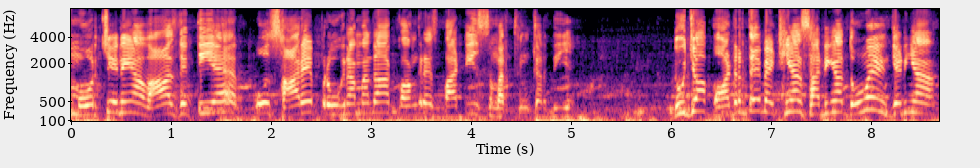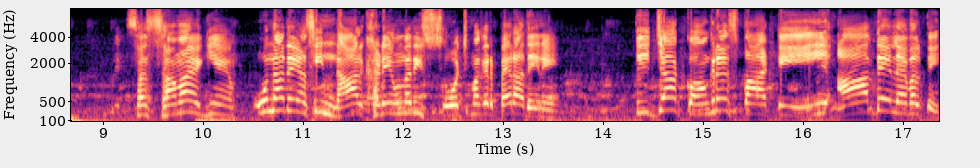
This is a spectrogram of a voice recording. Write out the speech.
ਮੋਰਚੇ ਨੇ ਆਵਾਜ਼ ਦਿੱਤੀ ਹੈ, ਉਹ ਸਾਰੇ ਪ੍ਰੋਗਰਾਮਾਂ ਦਾ ਕਾਂਗਰਸ ਪਾਰਟੀ ਸਮਰਥਨ ਕਰਦੀ ਹੈ। ਦੂਜਾ ਬਾਰਡਰ ਤੇ ਬੈਠੀਆਂ ਸਾਡੀਆਂ ਦੋਵੇਂ ਜਿਹੜੀਆਂ ਸੰਸਥਾਵਾਂ ਹੈਗੀਆਂ, ਉਹਨਾਂ ਦੇ ਅਸੀਂ ਨਾਲ ਖੜੇ, ਉਹਨਾਂ ਦੀ ਸੋਚ ਮਗਰ ਪਹਿਰਾ ਦੇ ਰਹੇ ਤੀਜਾ, ਕਾਂਗਰਸ ਪਾਰਟੀ ਆਪਦੇ ਲੈਵਲ ਤੇ,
